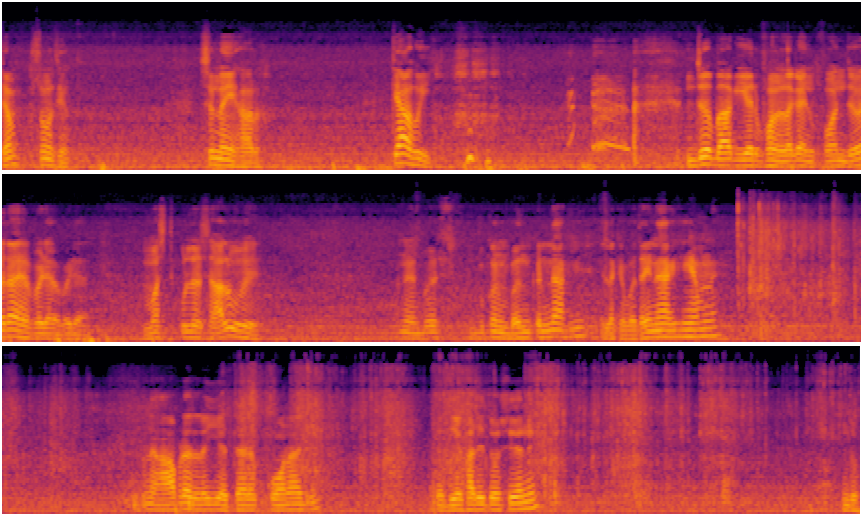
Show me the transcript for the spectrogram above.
ચમ? શું થયું? શું નહીં હારું? ક્યાં હુઈ? જો બાકી ઇયરફોન લગાવીને ફોન જોઈ રહ્યા પડ્યા પડ્યા. મસ્ત કુલર ચાલુ છે. અને બસ દુકાન બંધ કરી નાખી, એટલે કે વધારી નાખી અમને અને આપણે લઈએ અત્યારે કોનાજી. દેખાતી તો છે નહીં. જો,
